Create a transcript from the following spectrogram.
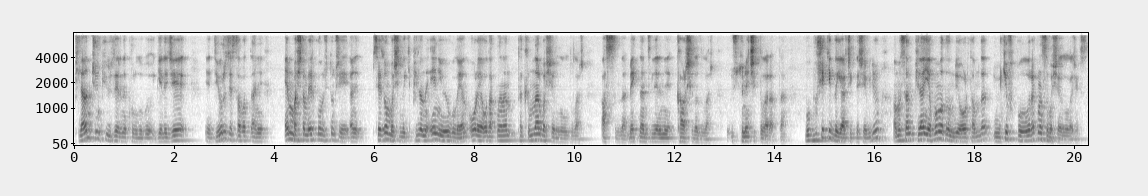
plan çünkü üzerine kurulu bu. Geleceğe e, diyoruz ya sabah hani en baştan beri konuştuğum şey hani sezon başındaki planı en iyi uygulayan, oraya odaklanan takımlar başarılı oldular aslında. Beklentilerini karşıladılar. Üstüne çıktılar hatta. Bu bu şekilde gerçekleşebiliyor. Ama sen plan yapamadığın bir ortamda ülke futbolu olarak nasıl başarılı olacaksın?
